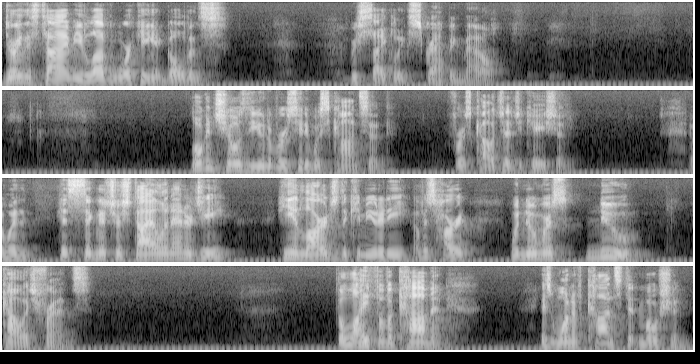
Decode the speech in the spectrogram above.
During this time, he loved working at Golden's recycling scrapping metal. Logan chose the University of Wisconsin for his college education. And with his signature style and energy, he enlarged the community of his heart with numerous new college friends. The life of a comet is one of constant motion.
